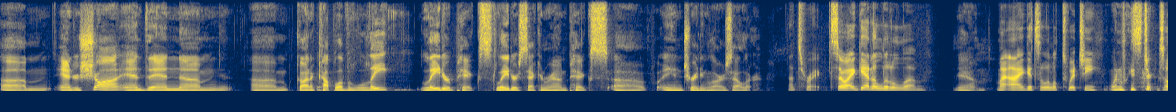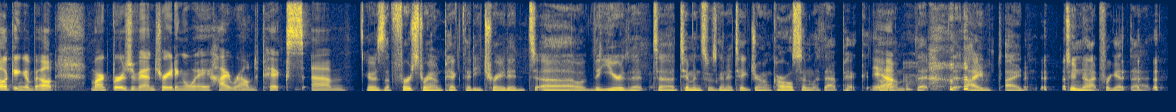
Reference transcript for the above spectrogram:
um, Andrew Shaw, and then um, um, got a couple of late later picks, later second round picks uh, in trading Lars Eller. That's right. So I get a little um, yeah. My eye gets a little twitchy when we start talking about Marc Bergevin trading away high round picks. Um, it was the first round pick that he traded uh, the year that uh, Timmins was going to take John Carlson with that pick. Yeah. Um, that, that I I do not forget that.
